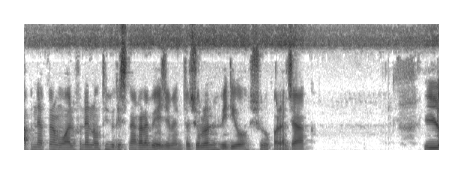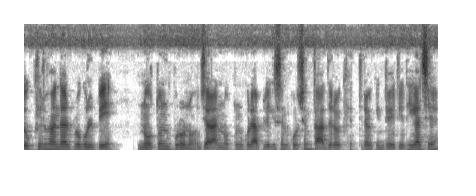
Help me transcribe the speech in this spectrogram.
আপনি আপনার মোবাইল ফোনে নোটিফিকেশন আকারে পেয়ে যাবেন। তো চলুন ভিডিও শুরু করা যাক। লক্ষ্মীর ভান্ডার প্রকল্পে নতুন পুরনো, যারা নতুন করে অ্যাপ্লিকেশন করছেন তাদেরও ক্ষেত্রেও কিন্তু এটি, ঠিক আছে?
